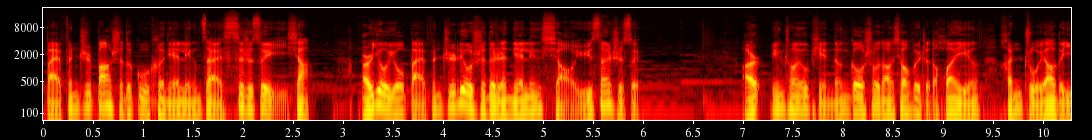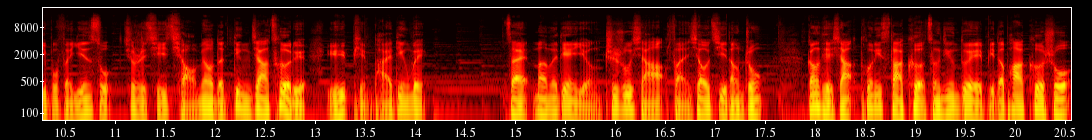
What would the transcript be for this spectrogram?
百分之八十的顾客年龄在四十岁以下，而又有百分之六十的人年龄小于三十岁。而名创优品能够受到消费者的欢迎，很主要的一部分因素就是其巧妙的定价策略与品牌定位。在漫威电影《蜘蛛侠：返校记》当中，钢铁侠托尼·斯塔克曾经对彼得·帕克说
